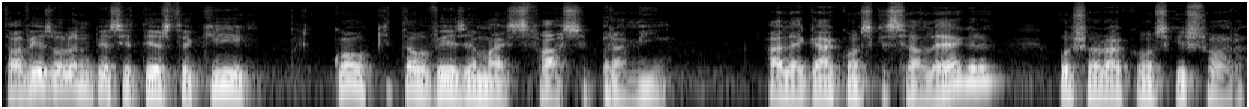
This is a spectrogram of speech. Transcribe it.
Talvez olhando para esse texto aqui, qual que talvez é mais fácil para mim? Alegar com os que se alegra ou chorar com os que choram?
